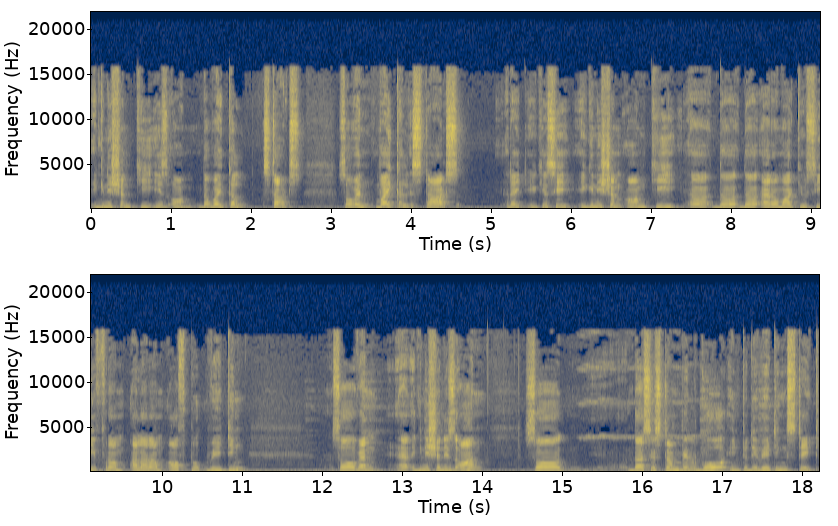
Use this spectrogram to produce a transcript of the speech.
Ignition key is on. The vehicle starts so when vehicle starts right you can see ignition on key uh, the the arrow mark you see from alarm off to waiting. So when uh, ignition is on so the system will go into the waiting state.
